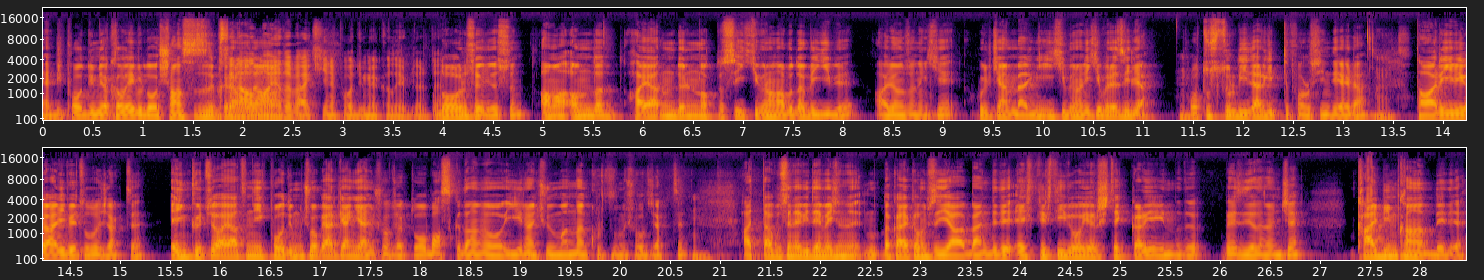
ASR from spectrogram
Ya bir podyum yakalayabilirdi. O şanssızlığı Bu sene kıramadı ama Almanya'da belki yine podyum yakalayabilirdi. doğru söylüyorsun. Ama onun da hayatının dönüm noktası 2010 Abu Dhabi gibi Alonso'nunki. Hülkenberg'in 2012 Brezilya. 30 tur lider gitti Force India'yla. Evet. Tarihi bir galibiyet olacaktı. En kötü hayatının ilk podyumu çok erken gelmiş olacaktı. O baskıdan ve o iğrenç ünvandan kurtulmuş olacaktı. Hatta bu sene bir demecini mutlaka yakalamıştı. Ya ben dedi F1 TV o yarışı tekrar yayınladı Brezilya'dan önce. Kalbim kanadı dedi.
